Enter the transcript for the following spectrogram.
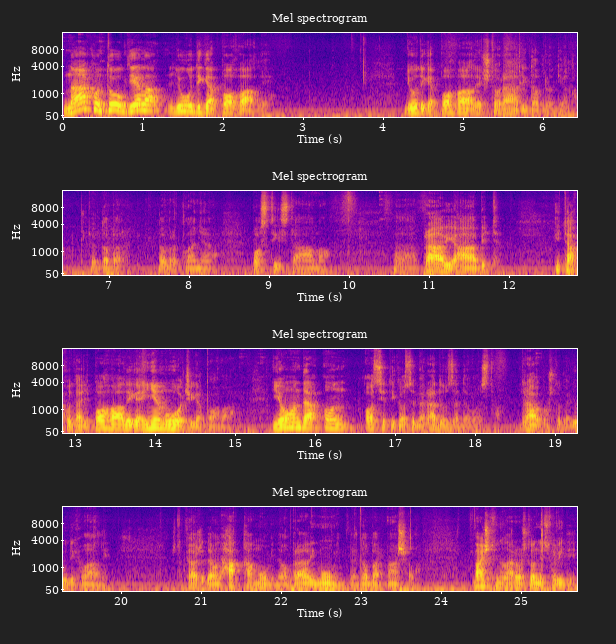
Nakon tog dijela ljudi ga pohvali. Ljudi ga pohvali što radi dobro dijelo. Što je dobar, dobar klanja, posti stalno, pravi abid i tako dalje. Pohvali ga i njemu u oči ga pohvali. I onda on osjeti kod sebe radost zadovoljstvo drago što ga ljudi hvali. Što kaže da on haka mumin, da on pravi mumin, da je dobar, mašala. Vaštino, naravno, što oni što vidi.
